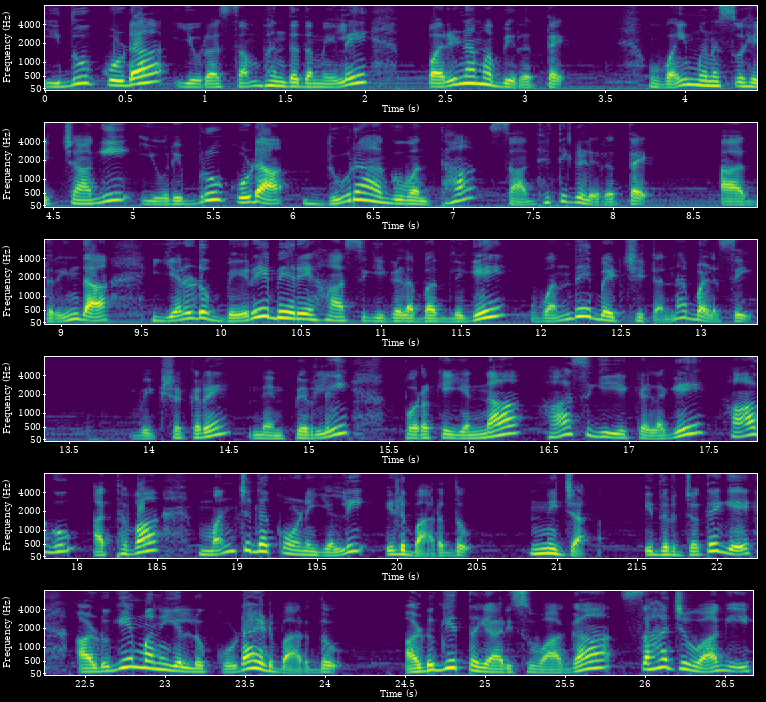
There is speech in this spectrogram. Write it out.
ಇದು ಕೂಡ ಇವರ ಸಂಬಂಧದ ಮೇಲೆ ಪರಿಣಾಮ ಬೀರುತ್ತೆ. ವೈಮನಸ್ಸು ಹೆಚ್ಚಾಗಿ ಇವರಿಬ್ಬರೂ ಕೂಡ ದೂರ ಆಗುವಂತಹ ಸಾಧ್ಯತೆಗಳಿರುತ್ತೆ. ಆದ್ದರಿಂದ ಎರಡು ಬೇರೆ ಬೇರೆ ಹಾಸಿಗೆಗಳ ಬದಲಿಗೆ ಒಂದೇ ಬೆಡ್ಶೀಟನ್ನು ಬಳಸಿ. ವೀಕ್ಷಕರೇ, ನೆನಪಿರಲಿ, ಪೊರಕೆಯನ್ನ ಹಾಸಿಗೆಯ ಕೆಳಗೆ ಹಾಗೂ ಅಥವಾ ಮಂಚದ ಕೋಣೆಯಲ್ಲಿ ಇಡಬಾರದು. ನಿಜ. ಇದ್ರ ಜೊತೆಗೆ ಅಡುಗೆ ಮನೆಯಲ್ಲೂ ಕೂಡ ಇಡಬಾರದು. ಅಡುಗೆ ತಯಾರಿಸುವಾಗ ಸಹಜವಾಗಿ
